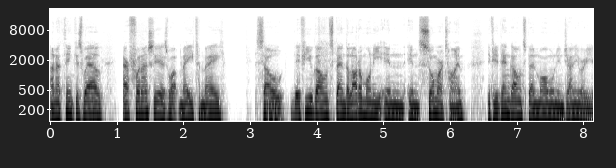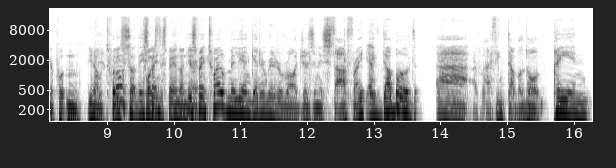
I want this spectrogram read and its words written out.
and I think as well, uh, our financial year is what May to May. So hmm. if you go and spend a lot of money in in summertime, if you then go and spend more money in January, you're putting you know twice also, they twice spent, to spend on they your. spent 12 million getting rid of Rodgers and his staff, right? Yeah. They've doubled, uh, I think doubled or paying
